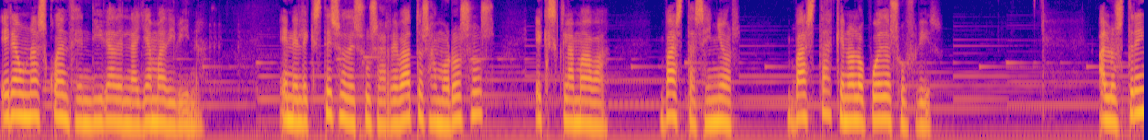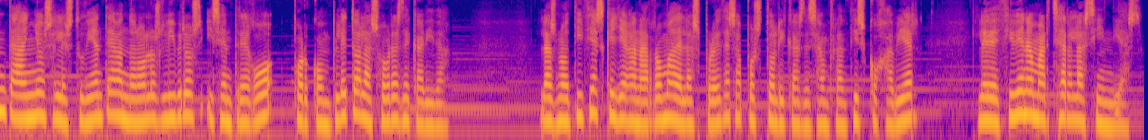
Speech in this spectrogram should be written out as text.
era un ascua encendida en la llama divina. En el exceso de sus arrebatos amorosos, exclamaba, Basta, Señor, basta que no lo puedo sufrir. A los 30 años el estudiante abandonó los libros y se entregó por completo a las obras de caridad. Las noticias que llegan a Roma de las proezas apostólicas de San Francisco Javier le deciden a marchar a las Indias.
